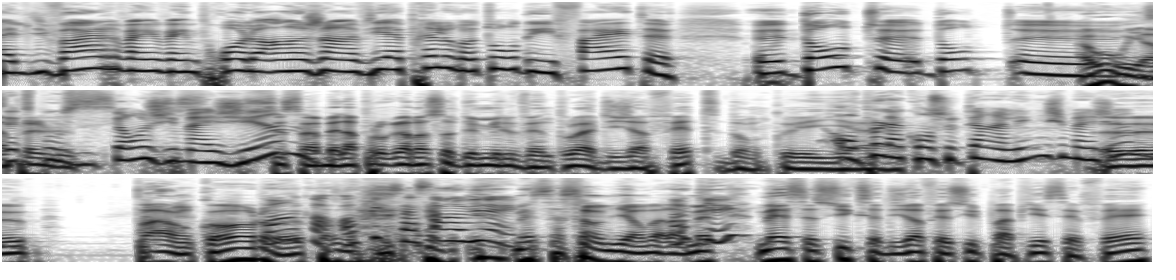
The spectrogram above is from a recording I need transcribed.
à l'hiver 2023, là, en janvier, après le retour des fêtes? d'autres d'autres ah oui, expositions, j'imagine? C'est ça, mais la programmation 2023 est déjà faite. Donc, il y On a- peut la consulter en ligne, j'imagine? Euh, pas encore. Pas euh, encore. OK, ça s'en vient. mais ça s'en vient, voilà. Mais, mais c'est sûr que c'est déjà fait sur papier, c'est fait.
